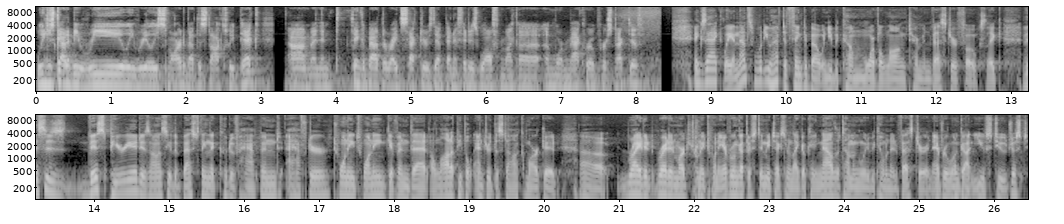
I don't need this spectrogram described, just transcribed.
we just got to be really, really smart about the stocks we pick, um, and then think about the right sectors that benefit as well from like a, a more macro perspective. Exactly, and that's what you have to think about when you become more of a long-term investor, folks. Like this is this period is honestly the best thing that could have happened after 2020, given that a lot of people entered the stock market uh, right at, right in March 2020. Everyone got their stimmy checks and were like, okay, now's the time I'm going to become an investor, and everyone got used to just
